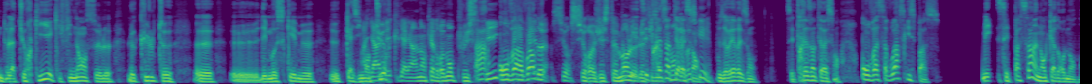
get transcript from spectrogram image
de la Turquie et qui financent le, culte euh, euh, des mosquées euh, quasiment ah, turques. Il y a un encadrement plus ah, strict. on va avoir de... sur sur justement le, le financement très intéressant. Des mosquées. Vous avez raison. C'est très intéressant. On va savoir ce qui se passe. Mais c'est pas ça un encadrement.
